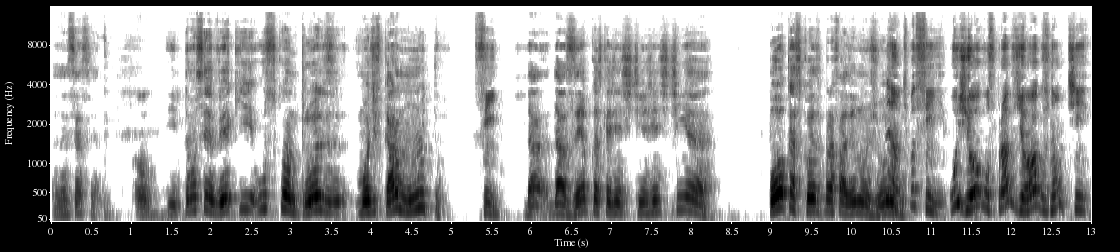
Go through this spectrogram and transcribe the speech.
360. Oh, Então você vê que os controles modificaram muito. sim. Da- das épocas que a gente tinha, a gente tinha poucas coisas pra fazer no jogo. Não, tipo assim, o jogo, os próprios jogos não tinham.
